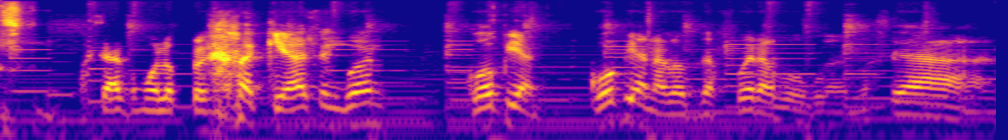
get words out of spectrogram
o sea, como los programas que hacen, weón, copian, copian a los de afuera, weón. O sea,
